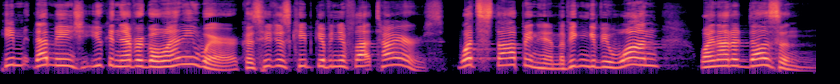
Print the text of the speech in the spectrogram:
He, that means you can never go anywhere because he'll just keep giving you flat tires. What's stopping him? If he can give you one, why not a dozen?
